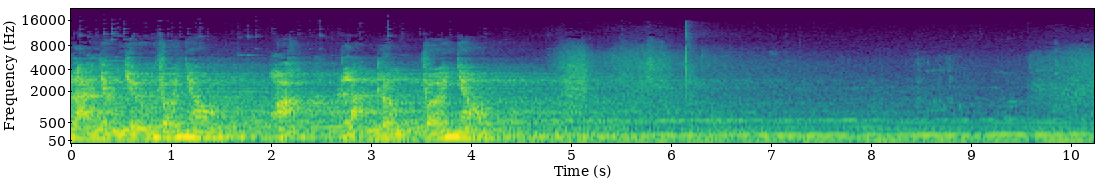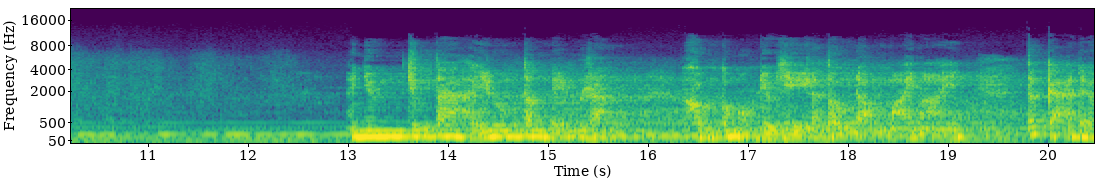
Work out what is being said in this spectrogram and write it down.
là giận dữ với nhau, hoặc lạnh lùng với nhau. Nhưng chúng ta hãy luôn tâm niệm rằng không có một điều gì là tồn động mãi mãi. Tất cả đều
